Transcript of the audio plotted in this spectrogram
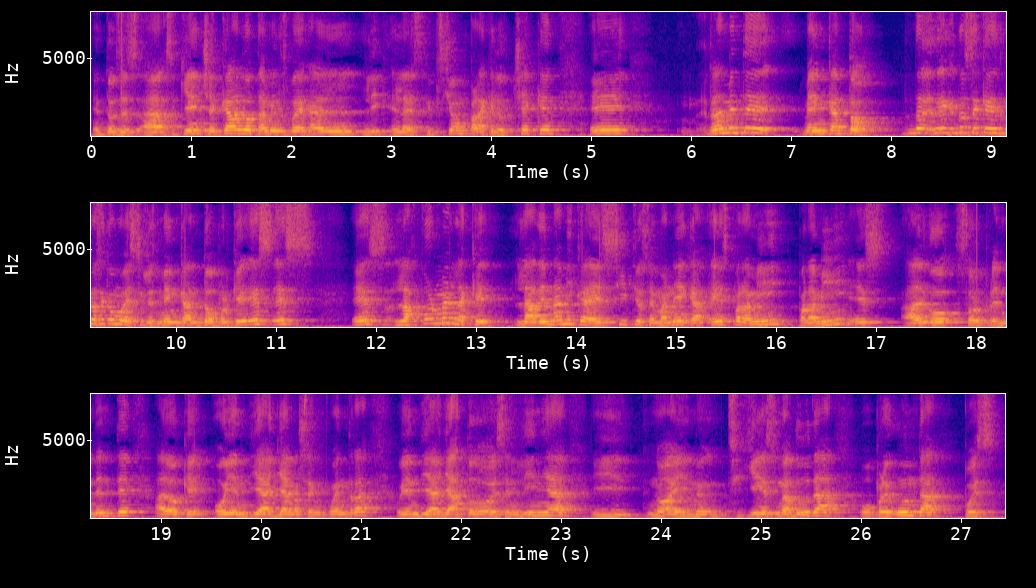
Entonces, ah, si quieren checarlo, también les voy a dejar el link en la descripción para que lo chequen. Eh, realmente me encantó. No, sé qué, no sé cómo decirles, me encantó, porque es es la forma en la que la dinámica del sitio se maneja es para mí, para mí es algo sorprendente, algo que hoy en día ya no se encuentra, hoy en día ya todo es en línea y no hay, si quieres una duda o pregunta, pues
